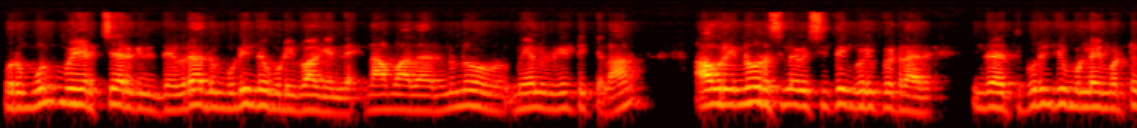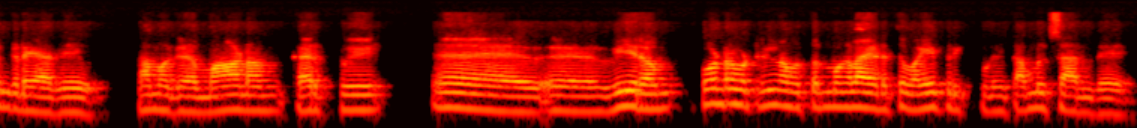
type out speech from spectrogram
ஒரு முன்முயற்சியாக இருக்குது தவிர அது முடிந்த முடிவாக இல்லை. நாம் அதை இன்னும் மேலும் நீட்டிக்கலாம். அவர் இன்னொரு சில விஷயத்தையும் குறிப்பிடுறாரு. இந்த குறிஞ்சி முல்லை மட்டும் கிடையாது. நமக்கு மானம் கற்பு வீரம் போன்றவற்றில் நம்ம துன்பங்களாக எடுத்து வகைப்பிரிக்க முடியும் தமிழ் சார்ந்து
